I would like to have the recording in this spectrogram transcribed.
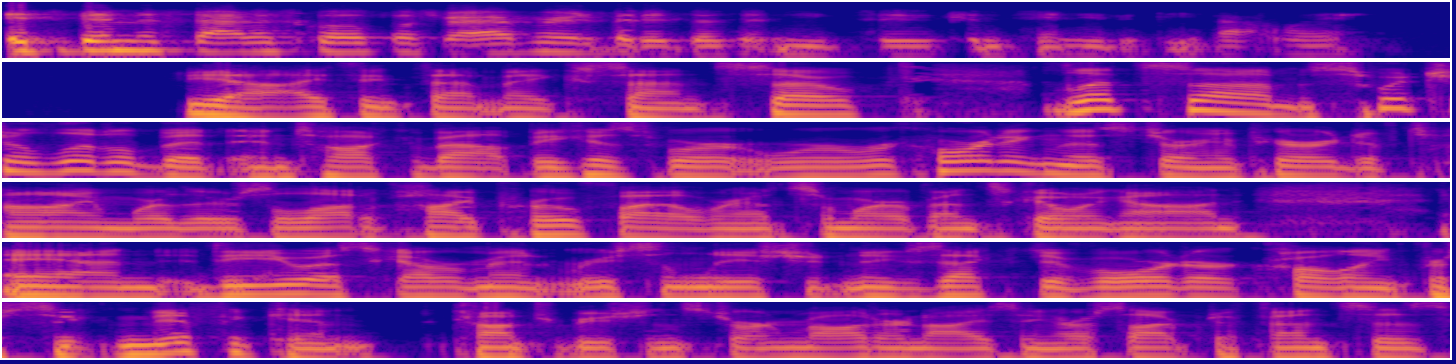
it's been the status quo for forever, but it doesn't need to continue to be that way. Yeah, I think that makes sense. So let's um, switch a little bit and talk about because we're we're recording this during a period of time where there's a lot of high-profile ransomware events going on, and the U.S. government recently issued an executive order calling for significant contributions toward modernizing our cyber defenses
